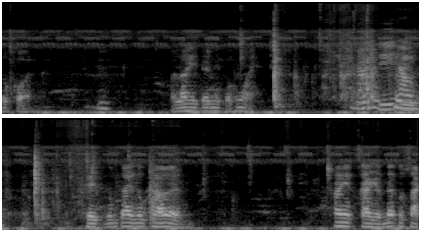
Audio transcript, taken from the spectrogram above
ตัวก่อนเราเห็นด้านนี้ก็ห่วยดีเอาเผ็ดลงใต้กับเขาเลยเขาอยากใส่จำได้ก็ใส่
